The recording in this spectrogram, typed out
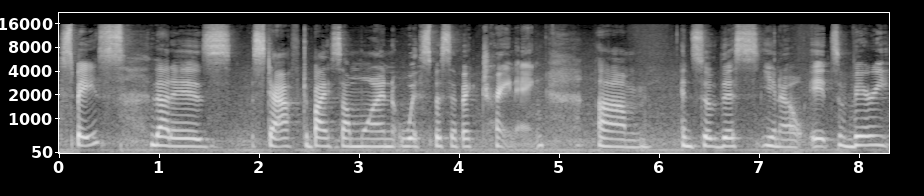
space that is staffed by someone with specific training. Um, and so this, you know, it's very,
